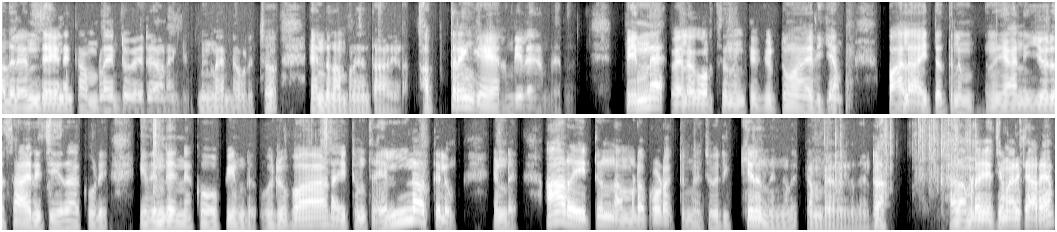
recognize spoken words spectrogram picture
അതിൽ എന്തെങ്കിലും കംപ്ലൈന്റ് വരികയാണെങ്കിൽ നിങ്ങൾ എന്നെ വിളിച്ചോ എന്റെ നമ്പർ ഞാൻ താഴെ ഇടാം. അത്രയും ഗ്യാരണ്ടിയിലാണ് ഞാൻ തരുന്നത് പിന്നെ വില കുറച്ച് നിങ്ങൾക്ക് കിട്ടുമായിരിക്കാം. പല ഐറ്റത്തിലും ഞാൻ ഈ ഒരു സാരി ചെയ്താൽ കൂടി ഇതിന്റെ തന്നെ കോപ്പി ഉണ്ട്. ഒരുപാട് ഐറ്റംസ് എല്ലാത്തിലും ഉണ്ട്. ആ റേറ്റും നമ്മുടെ പ്രൊഡക്റ്റും വെച്ച് ഒരിക്കലും നിങ്ങൾ കമ്പയർ ചെയ്യരുത് കേട്ടോ. അത് നമ്മുടെ ചേച്ചിമാർക്ക് അറിയാം.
